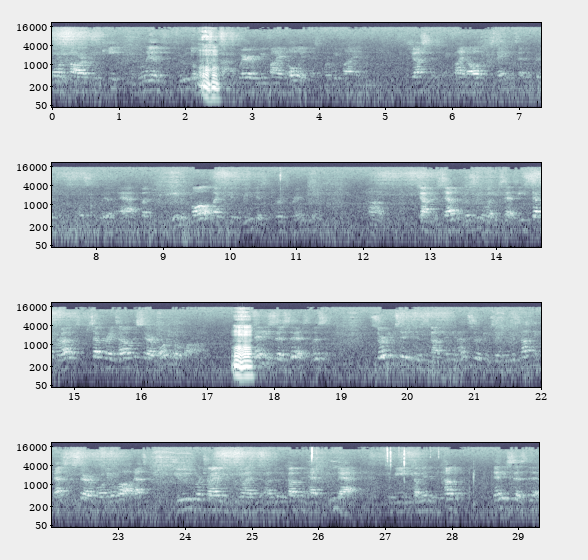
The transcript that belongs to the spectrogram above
more powerfully keep and live the law where we find holiness, where we find justice, we find all these things that a Christian is supposed to live at. But even Paul, if I could just read this in First Corinthians, um, chapter seven, listen to what he says. He separates, separates out the ceremonial law. Mm-hmm. Then he says this, listen, circumcision is nothing and uncircumcision is nothing. That's the ceremonial law. That's Jews were trying to, you know, under the covenant had to do that to be come into the covenant. Then he says this,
